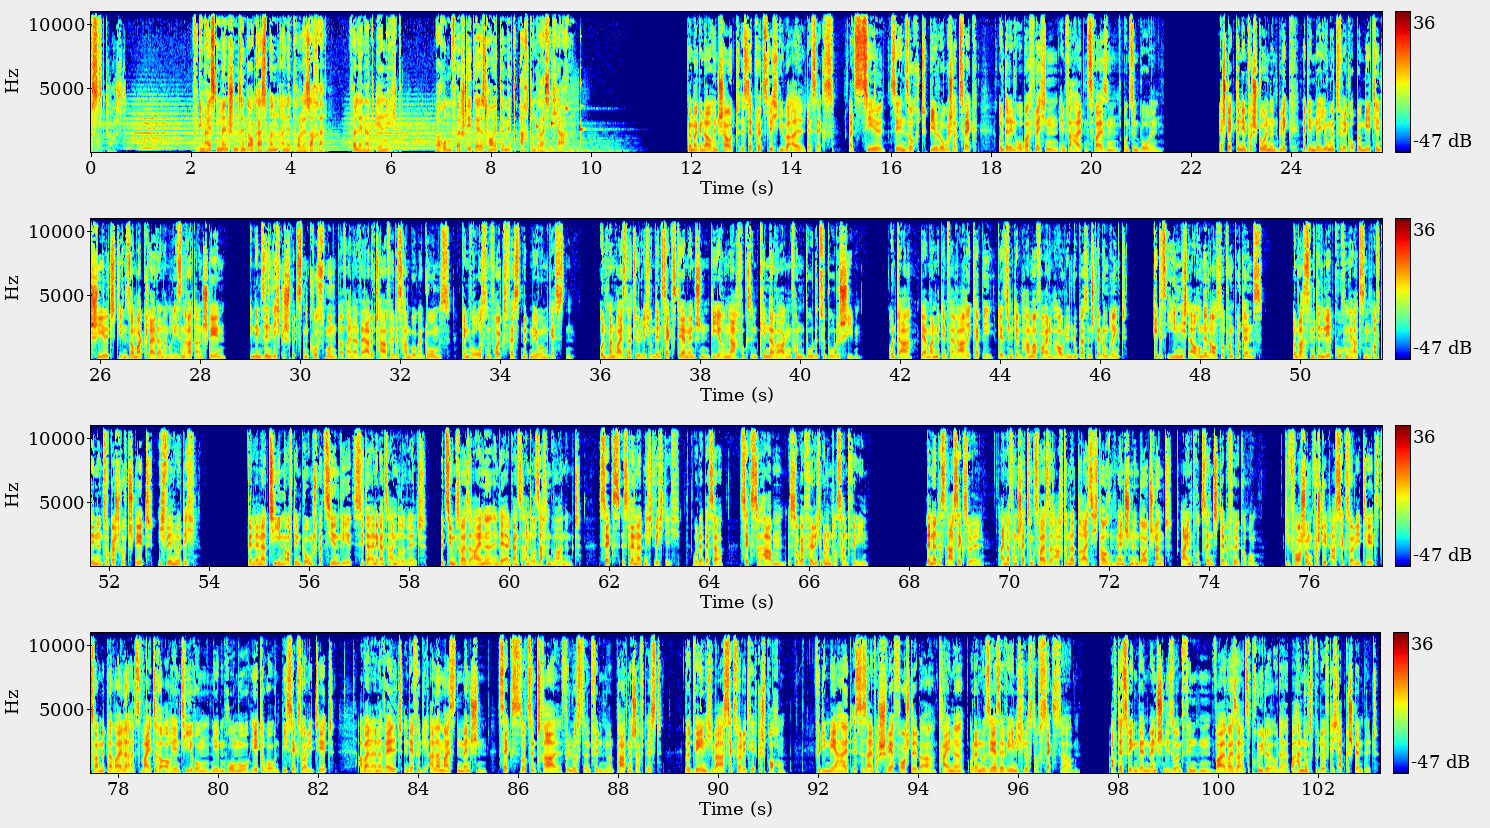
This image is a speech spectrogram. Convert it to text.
Podcast. Für die meisten Menschen sind Orgasmen eine tolle Sache. Für eher nicht. Warum versteht er erst heute mit 38 Jahren? Wenn man genau hinschaut, ist er plötzlich überall, der Sex. Als Ziel, Sehnsucht, biologischer Zweck, unter den Oberflächen, in Verhaltensweisen und Symbolen. Er steckt in dem verstohlenen Blick, mit dem der Junge zu der Gruppe Mädchen schielt, die in Sommerkleidern am Riesenrad anstehen, in dem sinnlich gespitzten Kussmund auf einer Werbetafel des Hamburger Doms, dem großen Volksfest mit Millionen Gästen. Und man weiß natürlich um den Sex der Menschen, die ihren Nachwuchs im Kinderwagen von Bude zu Bude schieben. Und da der Mann mit dem Ferrari-Cappy, der sich mit dem Hammer vor einem Hau den Lukas in Stellung bringt? Geht es ihm nicht auch um den Ausdruck von Potenz? Und was ist mit den Lebkuchenherzen, auf denen in Zuckerschrift steht, ich will nur dich? Wenn Lennart Thiem auf dem Dom spazieren geht, sieht er eine ganz andere Welt beziehungsweise eine, in der er ganz andere Sachen wahrnimmt. Sex ist Lennart nicht wichtig, oder besser, Sex zu haben ist sogar völlig uninteressant für ihn. Lennart ist asexuell, einer von schätzungsweise 830.000 Menschen in Deutschland, ein Prozent der Bevölkerung. Die Forschung versteht Asexualität zwar mittlerweile als weitere Orientierung neben Homo, Hetero und Bisexualität, aber in einer Welt, in der für die allermeisten Menschen Sex so zentral für Lustempfinden und Partnerschaft ist, wird wenig über Asexualität gesprochen. Für die Mehrheit ist es einfach schwer vorstellbar, keine oder nur sehr, sehr wenig Lust auf Sex zu haben. Auch deswegen werden Menschen, die so empfinden, wahlweise als prüde oder behandlungsbedürftig abgestempelt.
